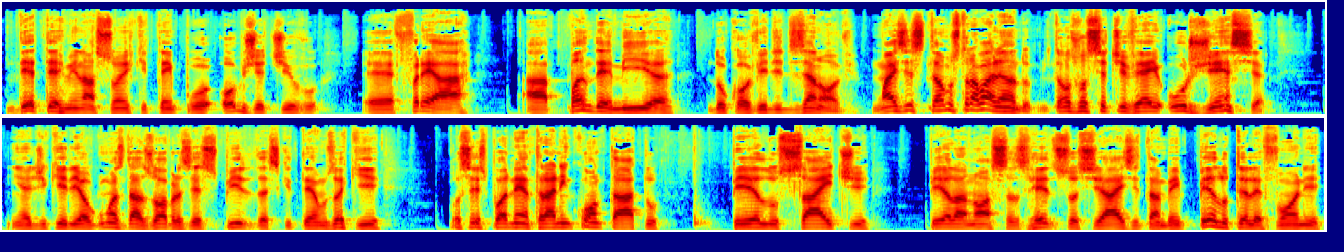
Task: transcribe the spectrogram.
determinações que têm por objetivo é, frear a pandemia do Covid-19. Mas estamos trabalhando. Então, se você tiver urgência em adquirir algumas das obras espíritas que temos aqui, vocês podem entrar em contato pelo site, pelas nossas redes sociais e também pelo telefone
